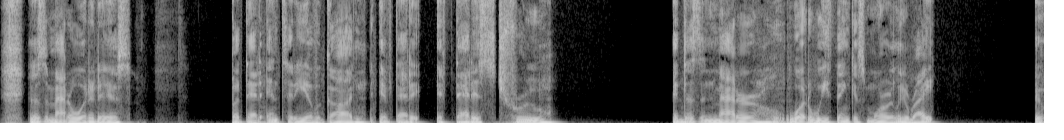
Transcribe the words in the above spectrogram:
It doesn't matter what it is, but that entity of a God, if that if that is true, it doesn't matter what we think is morally right. If,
